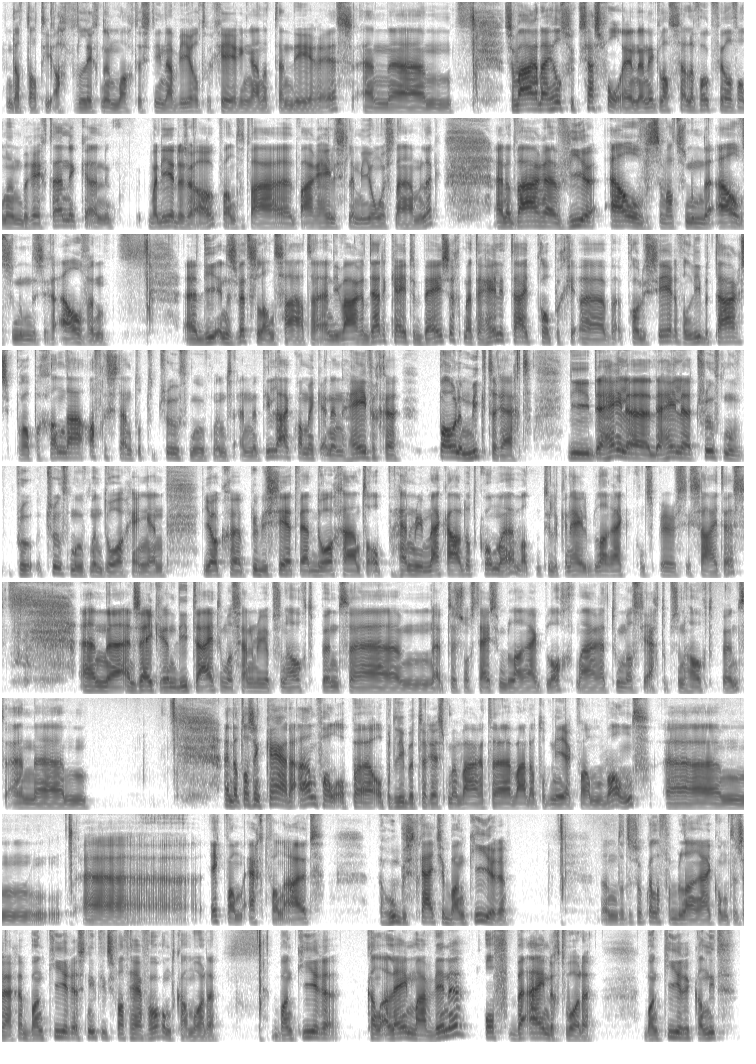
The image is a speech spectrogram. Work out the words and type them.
En dat dat die achterliggende macht is die naar wereldregering aan het tenderen is. En um, ze waren daar heel succesvol in. En ik las zelf ook veel van hun berichten. En ik, waardeerde ze ook, want het waren, het waren, hele slimme jongens namelijk. En het waren vier elves, wat ze noemden elves. Ze noemden zich elven. Uh, die in Zwitserland zaten. En die waren dedicated bezig met de hele tijd uh, produceren van libertarische propaganda, afgestemd op de Truth Movement. En met die lui kwam ik in een hevige polemiek terecht. Die de hele, de hele truth, truth Movement doorging. En die ook gepubliceerd werd doorgaand op henrymacau.com. Wat natuurlijk een hele belangrijke conspiracy site is. En, uh, en zeker in die tijd, toen was Henry op zijn hoogtepunt. Uh, het is nog steeds een belangrijk blog, maar uh, toen was hij echt op zijn hoogtepunt. En... Um, en dat was een keiharde aanval op, uh, op het libertarisme waar, het, waar dat op neerkwam. Want uh, ik kwam echt vanuit hoe bestrijd je bankieren? En dat is ook wel even belangrijk om te zeggen. Bankieren is niet iets wat hervormd kan worden. Bankieren kan alleen maar winnen of beëindigd worden. Bankieren kan niet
